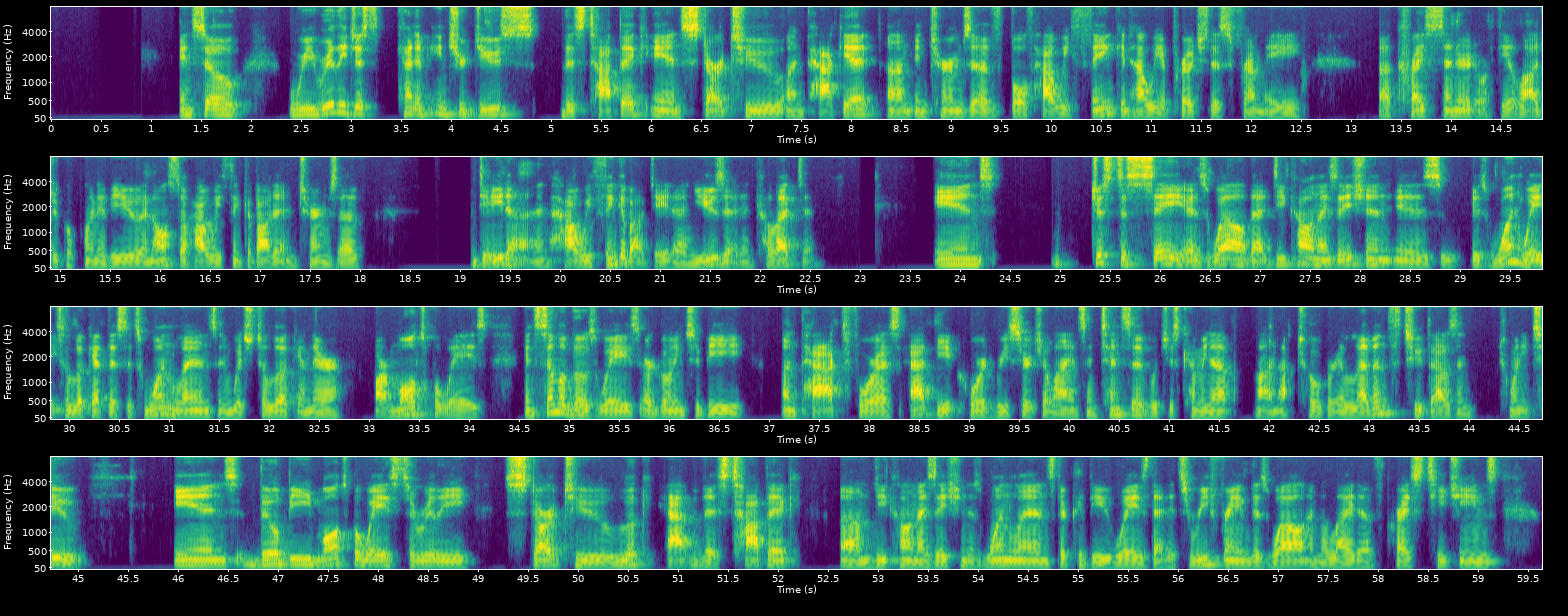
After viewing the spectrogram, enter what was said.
And so we really just kind of introduce this topic and start to unpack it um, in terms of both how we think and how we approach this from a a Christ centered or theological point of view, and also how we think about it in terms of data and how we think about data and use it and collect it. And just to say as well that decolonization is is one way to look at this it's one lens in which to look and there are multiple ways and some of those ways are going to be unpacked for us at the Accord Research Alliance Intensive, which is coming up on October 11th, 2022. And there'll be multiple ways to really start to look at this topic. Um, decolonization is one lens. There could be ways that it's reframed as well in the light of Christ's teachings,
